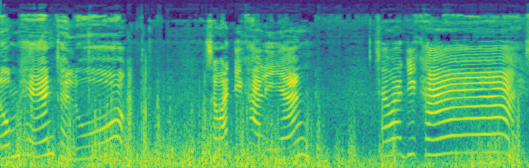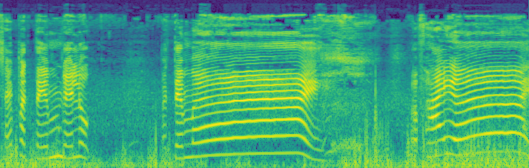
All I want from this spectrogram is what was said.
ลมแห้งค่ะ ดีค่ะหรือยัง สวัสดีค่ะ ใช้ปลาเต็มเลยลูกปลาเต็มเอ้ยปลาพเอ้ย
